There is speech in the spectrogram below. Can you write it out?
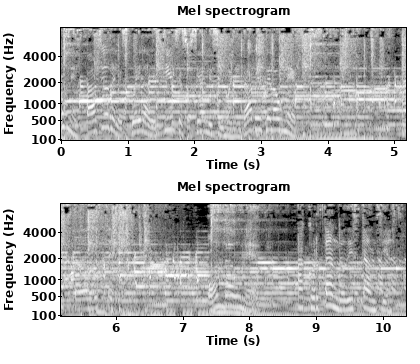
Un espacio de la Escuela de Ciencias Sociales y Humanidades de la UNED. Hasta donde estés. Onda UNED. Acortando distancias.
